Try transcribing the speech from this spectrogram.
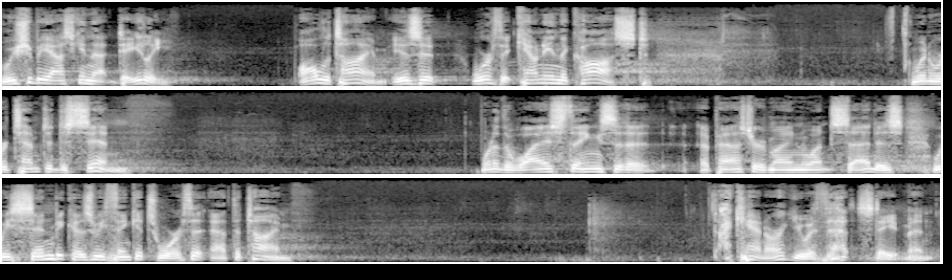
we should be asking that daily, all the time. Is it worth it? Counting the cost when we're tempted to sin. One of the wise things that a pastor of mine once said is we sin because we think it's worth it at the time. I can't argue with that statement.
